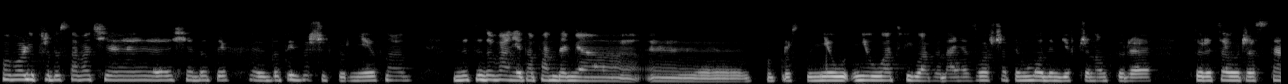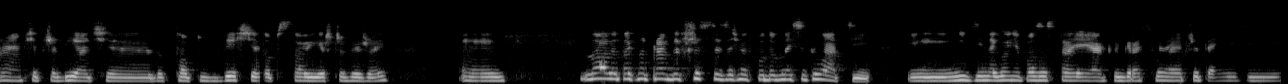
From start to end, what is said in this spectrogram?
powoli przedostawać się, do, tych, do tych wyższych turniejów. No, zdecydowanie ta pandemia e, po prostu nie, nie ułatwiła zadania, zwłaszcza tym młodym dziewczynom, które, które cały czas starają się przebijać e, do top 200, top 100 i jeszcze wyżej. E, No ale tak naprawdę wszyscy jesteśmy w podobnej sytuacji i nic innego nie pozostaje jak grać swój najlepszy tenis i,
